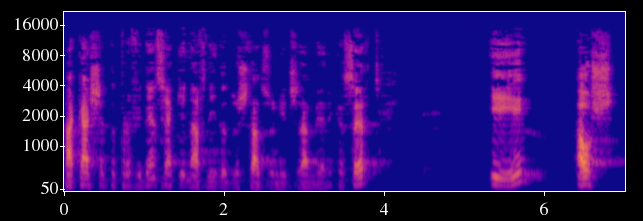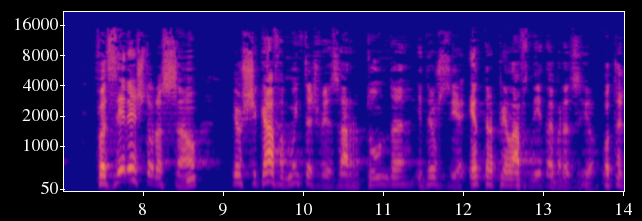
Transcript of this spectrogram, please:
à Caixa de Previdência aqui na Avenida dos Estados Unidos da América, certo? E, ao fazer esta oração, eu chegava muitas vezes à rotunda e Deus dizia: entra pela Avenida Brasil. Outras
